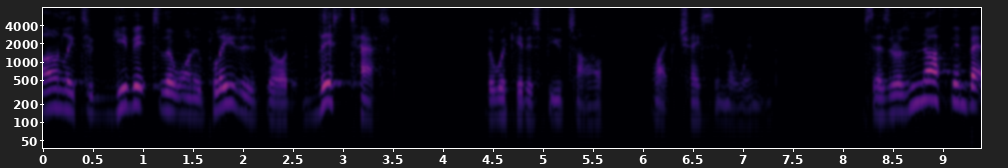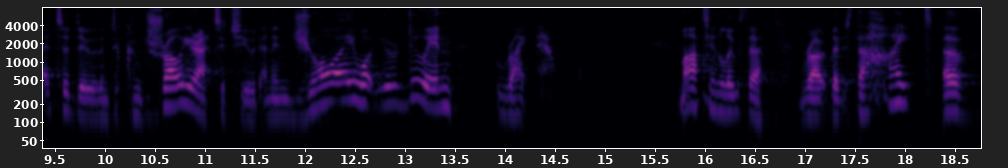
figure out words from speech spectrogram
only to give it to the one who pleases God. This task, the wicked, is futile, like chasing the wind. He says there is nothing better to do than to control your attitude and enjoy what you're doing right now. Martin Luther wrote that it's the height of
